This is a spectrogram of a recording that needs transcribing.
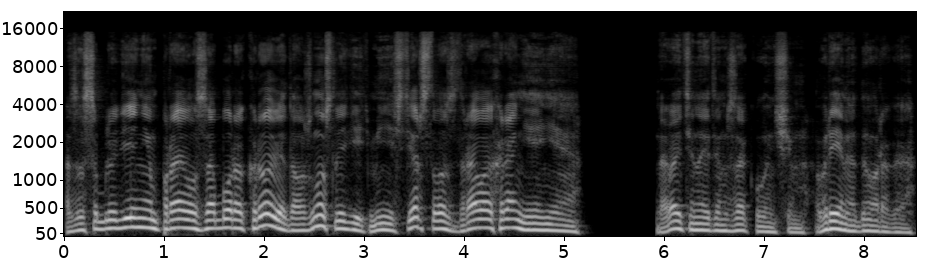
А за соблюдением правил забора крови должно следить Министерство здравоохранения. Давайте на этом закончим. Время дорого.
